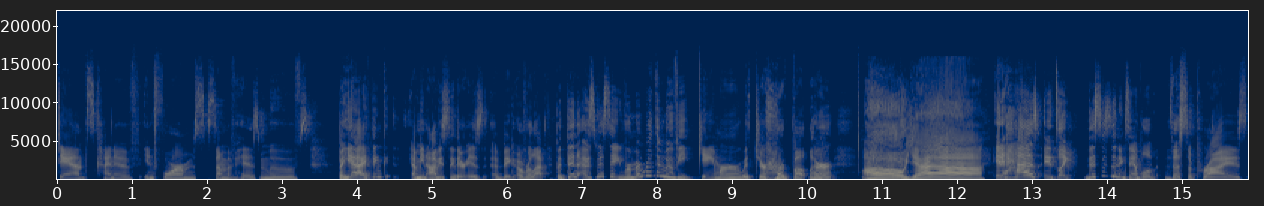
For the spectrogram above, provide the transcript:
dance kind of informs some of his moves. But yeah, I think, I mean, obviously there is a big overlap. But then I was going to say, remember the movie Gamer with Gerard Butler? Oh, yeah. It has, it's like, this is an example of the surprise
